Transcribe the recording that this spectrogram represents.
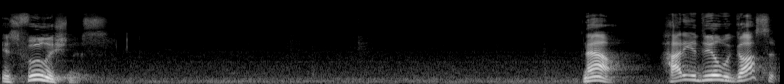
is foolishness. Now, how do you deal with gossip?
